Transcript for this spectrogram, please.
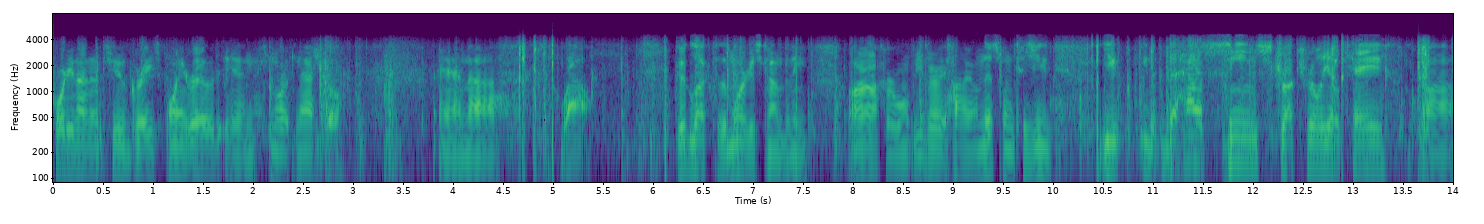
4902 Grace Point Road in North Nashville. And uh, wow good luck to the mortgage company. Our offer won't be very high on this one because you, you, you, the house seems structurally okay, uh,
